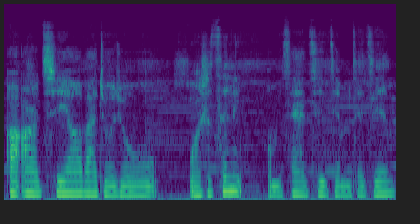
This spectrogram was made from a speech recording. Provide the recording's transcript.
二二七幺八九九五。我是森林，我们下期节目再见。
